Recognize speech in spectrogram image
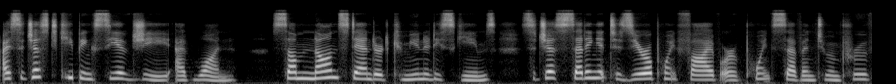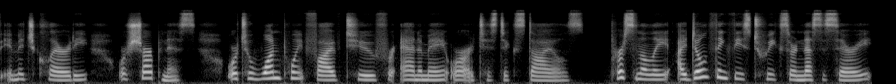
I suggest keeping CFG at 1. Some non-standard community schemes suggest setting it to 0.5 or 0.7 to improve image clarity or sharpness, or to 1.52 for anime or artistic styles. Personally, I don't think these tweaks are necessary.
